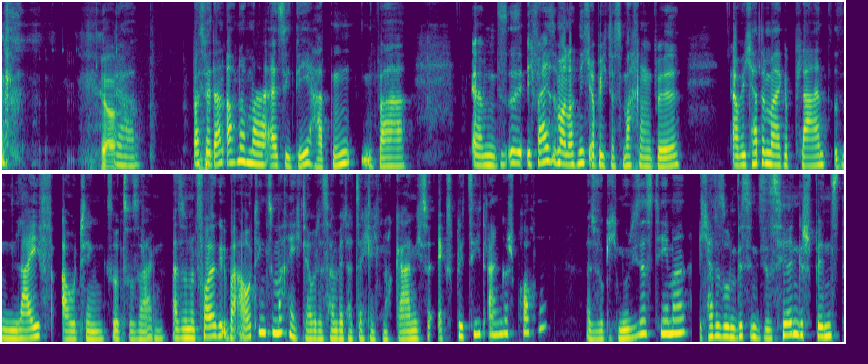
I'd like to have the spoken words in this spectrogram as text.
ja. ja. Was wir dann auch noch mal als Idee hatten, war, ähm, ist, ich weiß immer noch nicht, ob ich das machen will. Aber ich hatte mal geplant, ein Live-Outing sozusagen. Also eine Folge über Outing zu machen. Ich glaube, das haben wir tatsächlich noch gar nicht so explizit angesprochen. Also wirklich nur dieses Thema. Ich hatte so ein bisschen dieses Hirngespinst.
